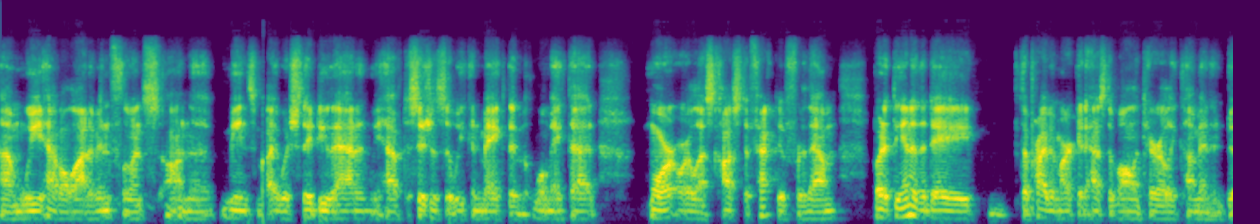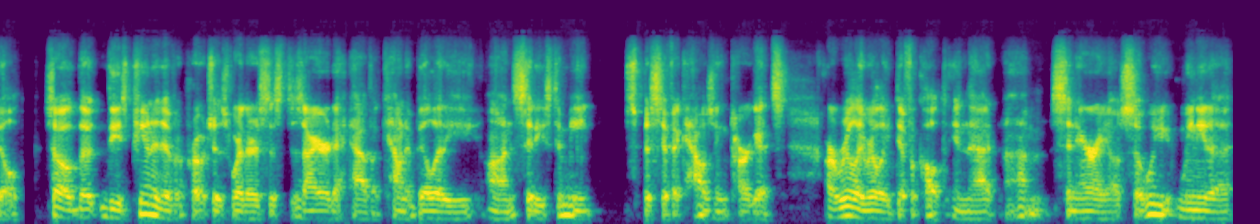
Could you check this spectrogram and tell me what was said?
Um, we have a lot of influence on the means by which they do that and we have decisions that we can make that will make that more or less cost effective for them. But at the end of the day, the private market has to voluntarily come in and build. So the, these punitive approaches, where there's this desire to have accountability on cities to meet specific housing targets, are really really difficult in that um, scenario. So we we need a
